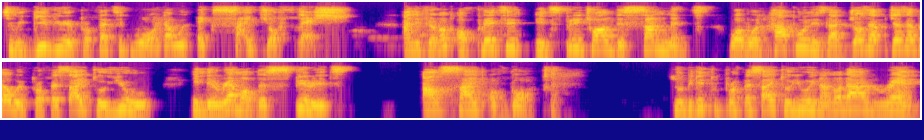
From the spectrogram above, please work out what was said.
She will give you a prophetic word that will excite your flesh. And if you're not operating in spiritual discernment, what would happen is that Joseph, Jezebel will prophesy to you in the realm of the spirit outside of God. She will begin to prophesy to you in another realm.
